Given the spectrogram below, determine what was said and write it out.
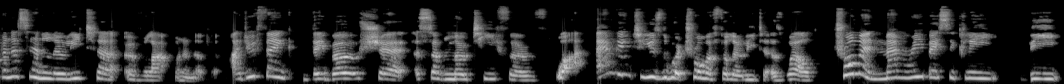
Vanessa and Lolita overlap one another. I do think they both share a certain motif of, well, I'm going to use the word trauma for Lolita as well. Trauma and memory, basically, the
